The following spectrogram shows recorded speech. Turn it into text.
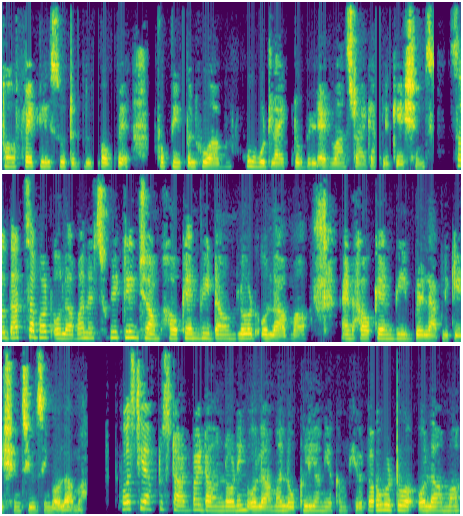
perfectly suitable for for people who are who would like to build advanced RAG applications. So that's about Ollama. Let's quickly jump. How can we download Ollama and how can we build applications using Ollama? First, you have to start by downloading Ollama locally on your computer. Over to Ollama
